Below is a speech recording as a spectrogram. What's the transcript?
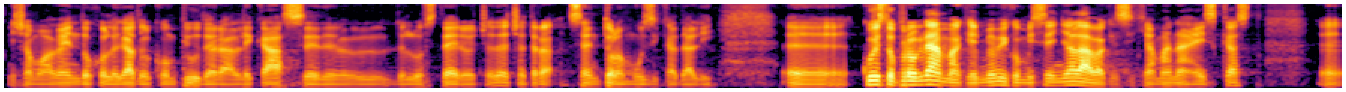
diciamo, avendo collegato il computer alle casse del- dello stereo, eccetera, eccetera, sento la musica da lì. Eh, questo programma che il mio amico mi segnalava, che si chiama Nicecast, eh,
